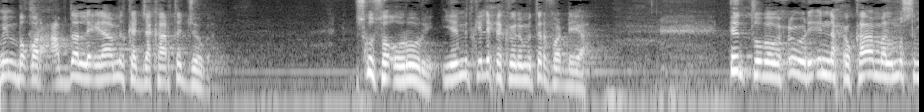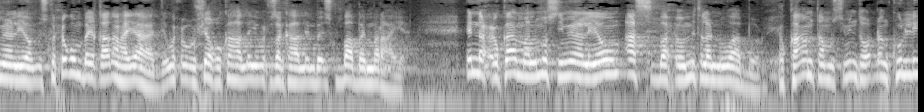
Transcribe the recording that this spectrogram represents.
min boqor cabdalle ilaa midka jakaarta jooga. Isku soo ururi iyo midka lixda kilomitr fadhiya. Intuba wuxuu yidhi ina xukaama almuslimiin alyowm isku xugun bay qaadanhayaa hade wuxuu sheekhu ka hadlay iyo wuxuusan ka hadlinba isku baabbay marhaya ina xukaama almuslimiina alyowm asbaxuu mila nuwaab buuri xukaamta muslimiinta oo dhan kulli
